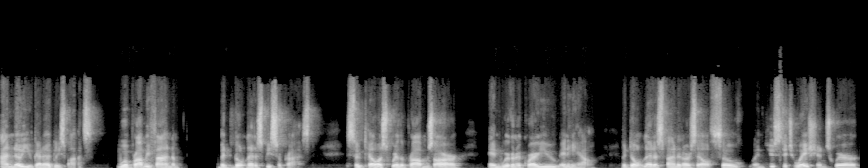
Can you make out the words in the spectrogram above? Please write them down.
I know you've got ugly spots. We'll probably find them, but don't let us be surprised. So tell us where the problems are, and we're going to acquire you anyhow but don't let us find it ourselves. So, in two situations where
